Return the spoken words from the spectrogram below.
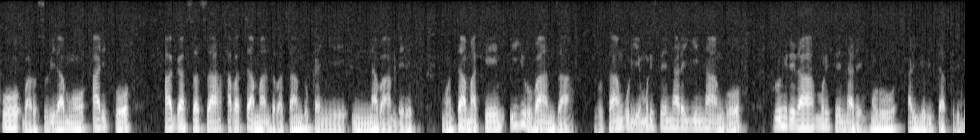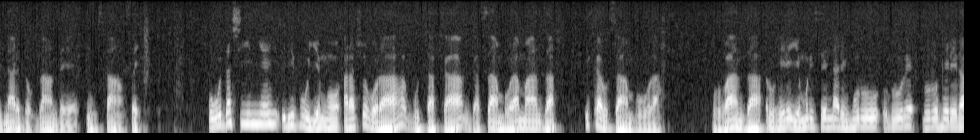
ko barusubiramwo ariko hagasasa abacamanza batandukanye n'abambere. Mu ncamake iyo urubanza rutanguriye muri sentare y'intango ruherera muri sentare nkuru ariyo bita tribunal de grande instance. Uwudashimye ibivuyemwo arashobora gutaka gasamburamanza ikarusambura. Urubanza ruhereye muri sentare nkuru ruruherera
